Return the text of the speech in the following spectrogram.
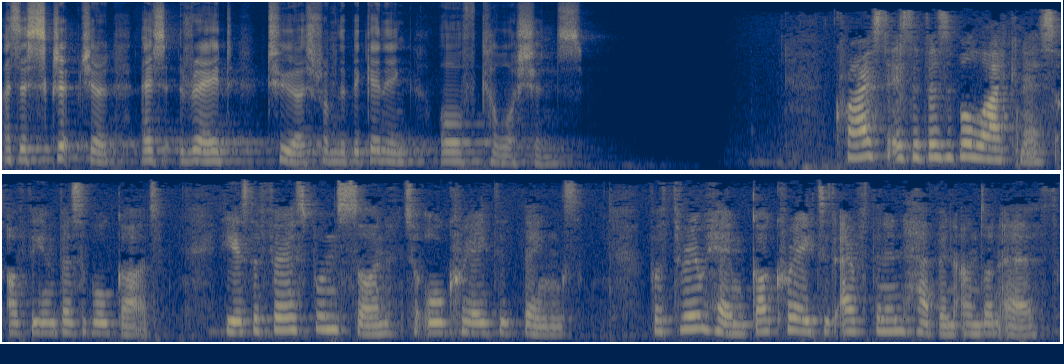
as the scripture is read to us from the beginning of Colossians. Christ is the visible likeness of the invisible God. He is the firstborn Son to all created things. For through him God created everything in heaven and on earth,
